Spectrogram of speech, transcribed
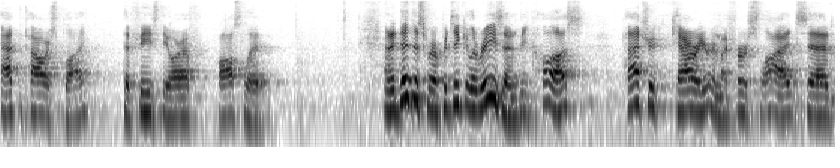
at the power supply that feeds the RF oscillator. And I did this for a particular reason because Patrick Carrier in my first slide said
